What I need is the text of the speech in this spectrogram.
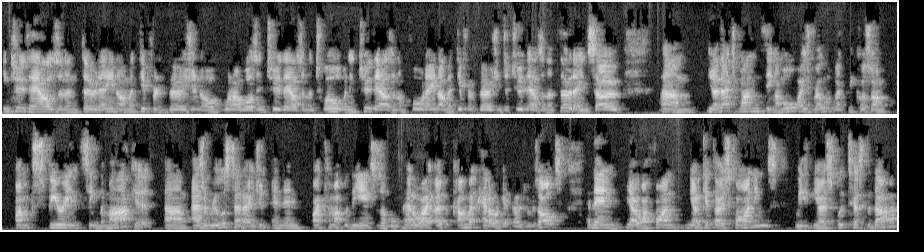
in 2013, I'm a different version of when I was in 2012, and in 2014, I'm a different version to 2013. So, um, you know, that's one thing. I'm always relevant because I'm I'm experiencing the market um, as a real estate agent, and then I come up with the answers of, well, how do I overcome it? How do I get those results? And then, you know, I find, you know, get those findings. We, you know, split test the data,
